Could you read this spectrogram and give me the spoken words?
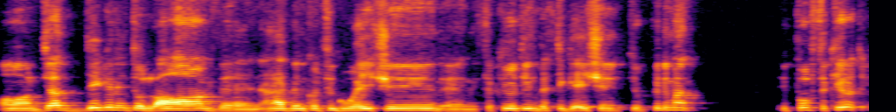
on just digging into logs and admin configuration and security investigation to pretty much improve security.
